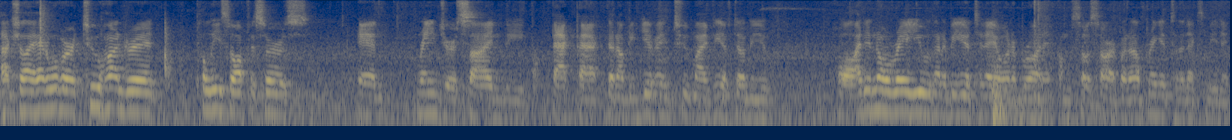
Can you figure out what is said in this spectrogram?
Actually, I had over 200 police officers and rangers sign the backpack that I'll be giving to my VFW hall. I didn't know, Ray, you were going to be here today. I would have brought it. I'm so sorry, but I'll bring it to the next meeting.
